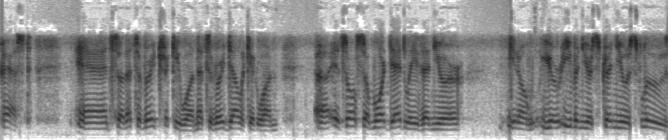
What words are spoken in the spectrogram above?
passed. And so that's a very tricky one. That's a very delicate one. Uh, it's also more deadly than your, you know, your even your strenuous flus.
